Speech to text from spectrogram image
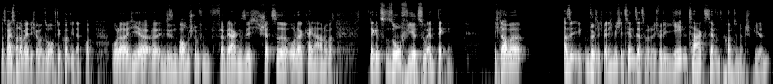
Das weiß man aber nicht, wenn man so auf den Kontinent kommt. Oder hier, äh, in diesen Baumstümpfen verbergen sich Schätze oder keine Ahnung was. Da gibt's so viel zu entdecken. Ich glaube, also wirklich, wenn ich mich jetzt hinsetzen würde und ich würde jeden Tag Seventh Continent spielen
